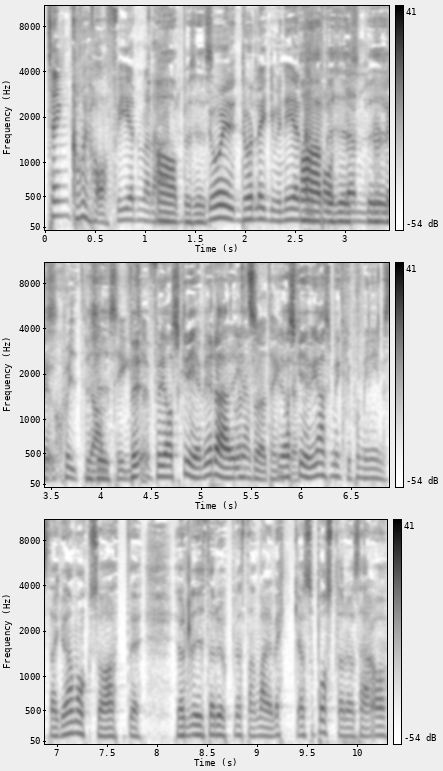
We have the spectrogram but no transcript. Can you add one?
Tänk om vi har fel med det här. Ja, precis. Då, är, då lägger vi ner den Ja, podden, precis, då skiter precis. allting. För, typ. för jag skrev ju där, jag ganska, tänkte. jag, skrev ganska mycket på min Instagram också att eh, jag ritade upp nästan varje vecka så postade jag så här, ja,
